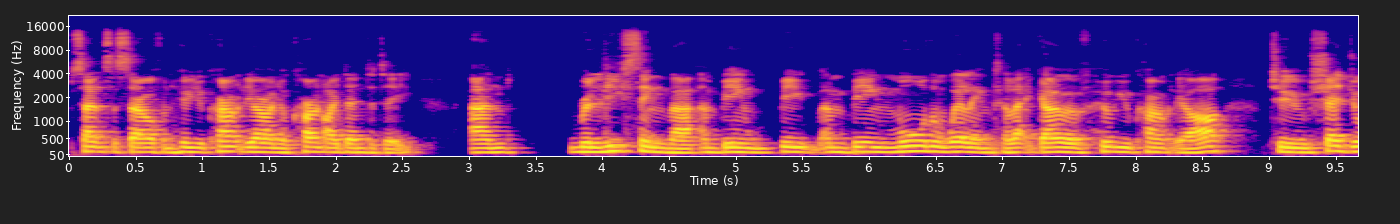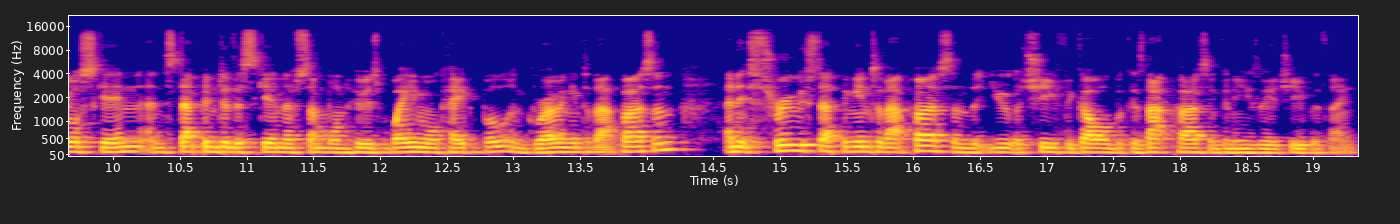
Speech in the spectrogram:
sense of self and who you currently are and your current identity and releasing that and being be and being more than willing to let go of who you currently are to shed your skin and step into the skin of someone who is way more capable and growing into that person and it's through stepping into that person that you achieve the goal because that person can easily achieve the thing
